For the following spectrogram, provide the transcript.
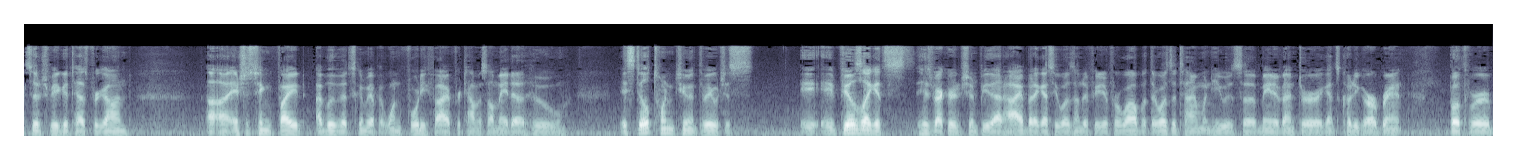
so it should be a good test for Gane. Uh, interesting fight. I believe that's going to be up at 145 for Thomas Almeida, who is still 22 and three, which is it, it, feels like it's his record shouldn't be that high, but I guess he was undefeated for a while. But there was a time when he was a main eventer against Cody Garbrandt. Both were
